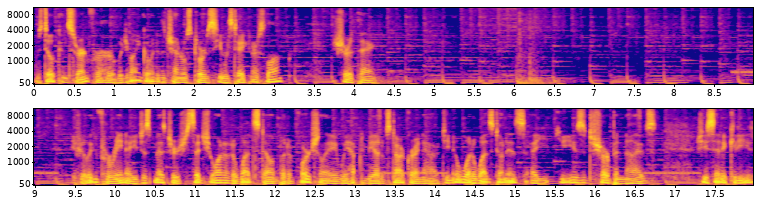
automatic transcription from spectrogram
I'm still concerned for her. Would you mind going to the general store to see what's taking her so long? Sure thing. If you're looking for Reina, you just missed her. She said she wanted a whetstone, but unfortunately, we happen to be out of stock right now. Do you know what a whetstone is? Uh, you use it to sharpen knives. She said it could e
